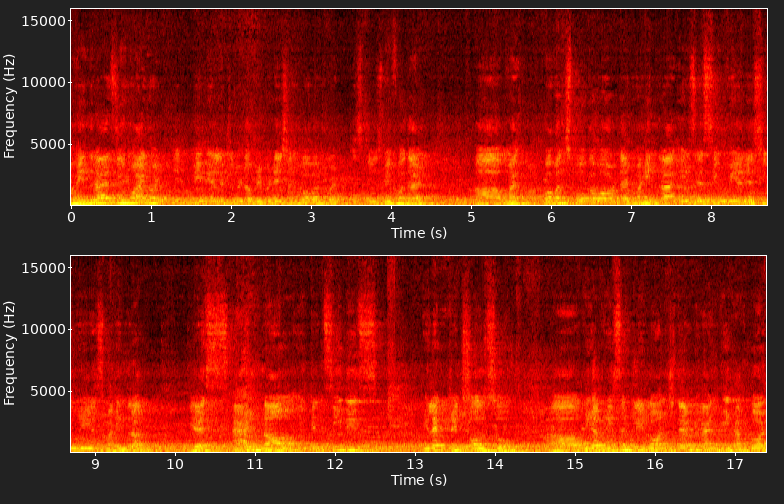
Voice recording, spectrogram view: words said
Mahindra, as you know, I know it, it may be a little bit of repetition, Pawan, but excuse me for that. Uh, my, Pawan spoke about that Mahindra is SUV and SUV is Mahindra. Yes, and now you can see these electrics also. Uh, we have recently launched them and we have got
